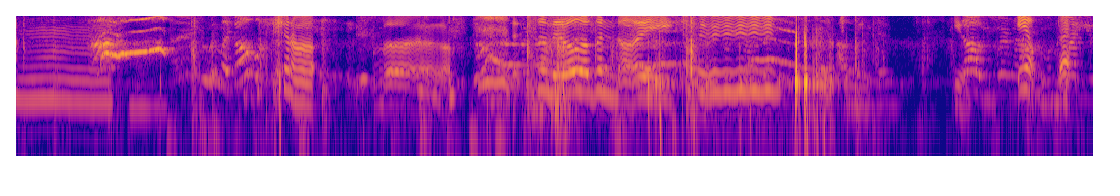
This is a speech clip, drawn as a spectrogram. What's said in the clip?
Mm, shut up. It's the middle of the night. Ew. No, you better Ew. not. That- Not you.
